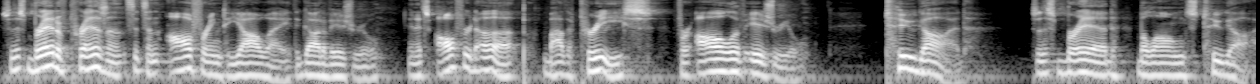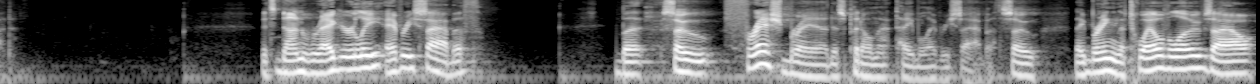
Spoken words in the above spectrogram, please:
So this bread of presence, it's an offering to Yahweh, the God of Israel, and it's offered up by the priests for all of Israel to God. So this bread belongs to God. It's done regularly every Sabbath. But so fresh bread is put on that table every Sabbath. So they bring the 12 loaves out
